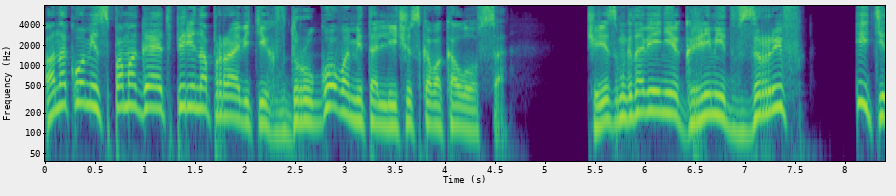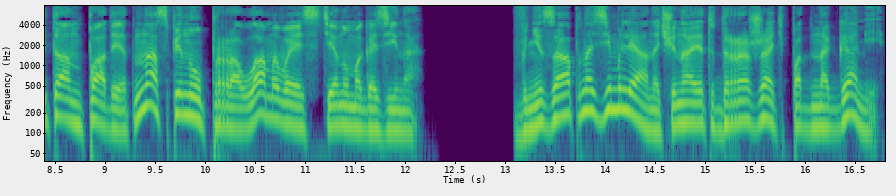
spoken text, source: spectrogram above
а Накомис помогает перенаправить их в другого металлического колосса. Через мгновение гремит взрыв, и Титан падает на спину, проламывая стену магазина. Внезапно земля начинает дрожать под ногами,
